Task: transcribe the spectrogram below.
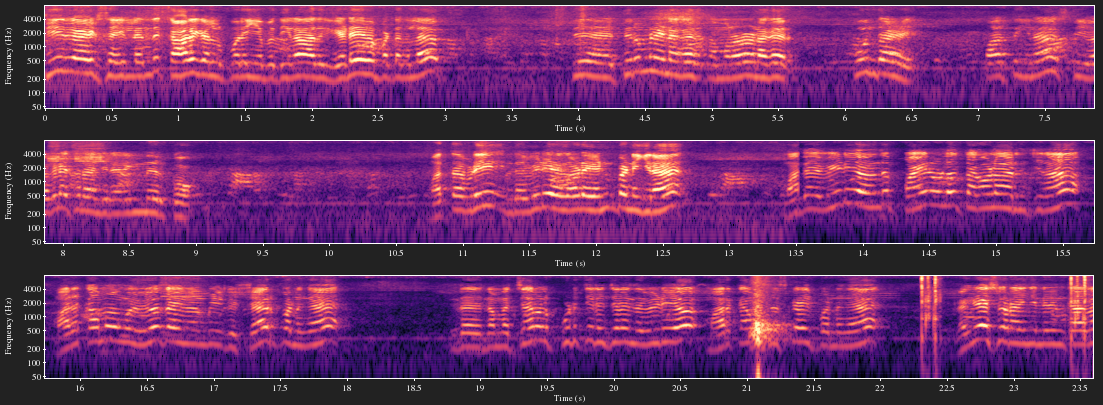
சீர்காழி சைட்லேருந்து காரைக்கால் போகிறீங்க பார்த்தீங்களா? அதுக்கு இடையிறப்பட்டதில் தி- திருமலை நகர் நம்மளோட நகர் பூந்தாழை. பார்த்தீங்கன்னா ஸ்ரீ வெங்கடேஸ்வர இன்ஜினியரிங்னு இருக்கும். மற்றபடி இந்த வீடியோ இதோட என் பண்ணிக்கிறேன். இந்த வீடியோ வந்து பயனுள்ள தகவலாக இருந்துச்சுன்னா மறக்காமல் உங்கள் விவசாய நண்பர்களுக்கு ஷேர் பண்ணுங்கள் இந்த நம்ம சேனல் பிடிச்சிருந்துச்சுன்னா இந்த வீடியோ மறக்காமல் சப்ஸ்கிரைப் பண்ணுங்கள் வெங்கடேஸ்வர இன்ஜினியரிங்காக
